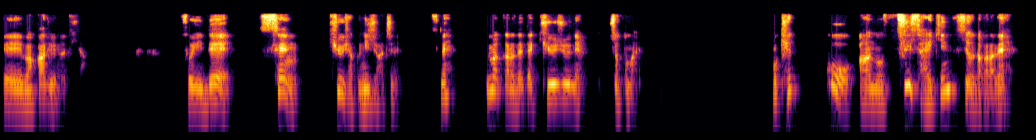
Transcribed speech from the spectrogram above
えー、わかるようになってきた。それで、1928年ですね。今からだいたい90年、ちょっと前。もう結構、あの、つい最近ですよ。だからね。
